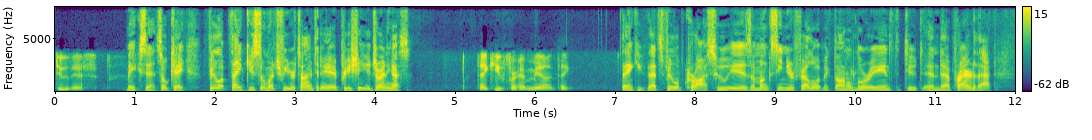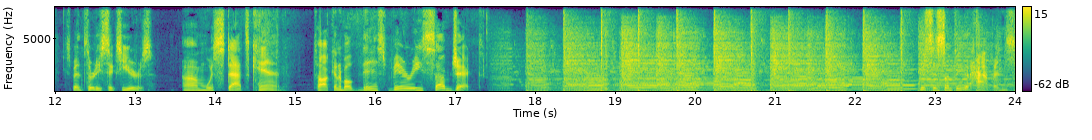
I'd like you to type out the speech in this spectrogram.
do this. Makes sense. Okay. Philip, thank you so much for your time today. I appreciate you joining us. Thank you for having me on. Thank Thank you. That's Philip Cross, who is a Munk Senior Fellow at Macdonald Laurier Institute. And uh, prior to that, he spent 36 years um, with Stats Can talking about this very subject. This is something that happens,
